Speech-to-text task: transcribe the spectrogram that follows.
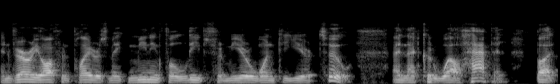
And very often players make meaningful leaps from year one to year two, and that could well happen. But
